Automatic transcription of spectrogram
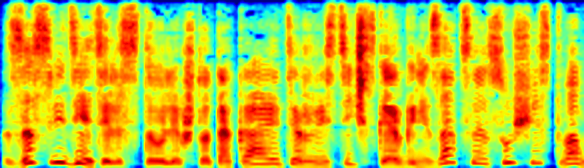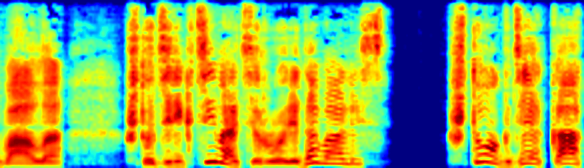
засвидетельствовали, что такая террористическая организация существовала, что директивы о терроре давались. Что, где, как,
